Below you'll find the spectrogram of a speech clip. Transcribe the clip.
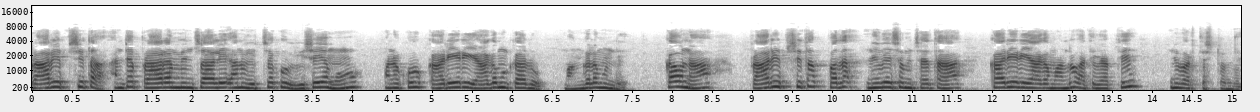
ప్రారిప్సిత అంటే ప్రారంభించాలి అను ఇచ్చకు విషయము మనకు కార్యేరి యాగము కాదు మంగళముంది. ఉంది కావున ప్రారిప్సిత పద నివేశం చేత కార్యేరి యాగమందు అతివ్యాప్తి నివర్తిస్తుంది.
